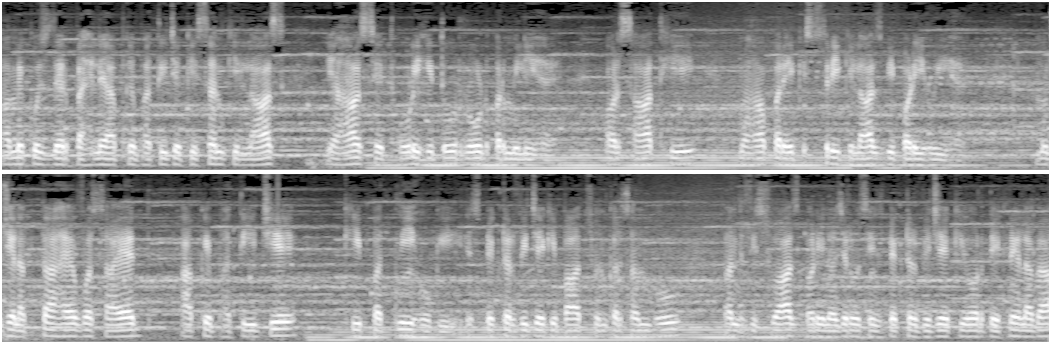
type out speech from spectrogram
हमें कुछ देर पहले आपके भतीजे किशन की लाश यहाँ से थोड़ी ही दूर रोड पर मिली है, और साथ ही वहाँ पर एक स्त्री की लाश भी पड़ी हुई है। मुझे लगता है वह शायद आपके भतीजे की पत्नी होगी। इंस्पेक्टर विजय की बात सुनकर शंभू अंधविश्वास भरी नज़रों से इंस्पेक्टर विजय की ओर देखने लगा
